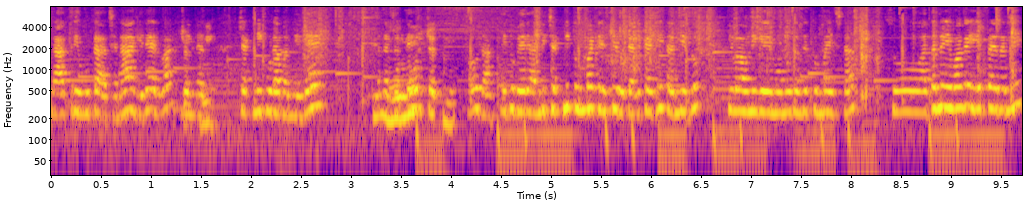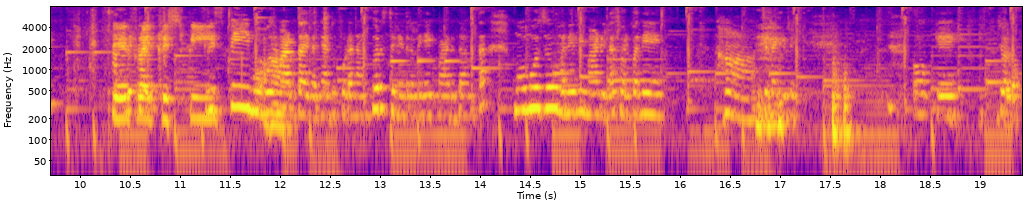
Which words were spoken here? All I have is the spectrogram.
ರಾತ್ರಿ ಊಟ ಚೆನ್ನಾಗಿದೆ ಅಲ್ವಾ? ಚಟ್ನಿ. ಕೂಡ ಬಂದಿದೆ. ಹೌದಾ? ಇದು ಬೇರೆ ಅಲ್ಲಿ ಚಟ್ನಿ ತುಂಬಾ ಟೇಸ್ಟಿ ಇರುತ್ತೆ. ಅದಕ್ಕಾಗಿ ತಂದಿದ್ದು. ಇವಾಗ ಅವನಿಗೆ ಮೊಮೋಸ್ ಅಂದ್ರೆ ತುಂಬಾ ಇಷ್ಟ. ಸೊ ಅದನ್ನ ಇವಾಗ ಏರ್ ಫ್ರೈ ಅಲ್ಲಿ ಕ್ರಿಸ್ಪಿ ಕ್ರಿಸ್ಪಿ ಮೊಮೋಸ್ ಮಾಡ್ತಾ ಇದ್ದಾನೆ. ಅದು ಕೂಡ ನಾನು ತೋರಿಸ್ತೀನಿ ಇದರಲ್ಲಿ ಹೇಗೆ ಮಾಡಿದ ಅಂತ. ಮೊಮೋಸ್ ಮನೇಲಿ ಮಾಡಿಲ್ಲ. ಸ್ವಲ್ಪನೇ ಹಾ. ಚೆನ್ನಾಗಿದೆ. ಓಕೆ ಚಲೋ.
